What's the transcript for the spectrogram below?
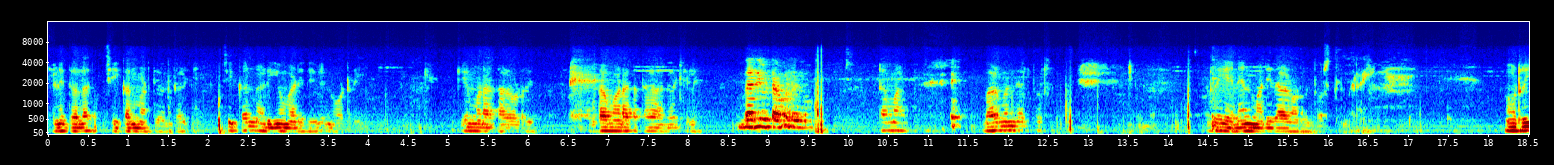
ಹೇಳಿದ್ದಲ್ಲ ಚಿಕನ್ ಮಾಡ್ತೀವಿ ಅಂತೇಳಿ. ಚಿಕನ್ ಅಡುಗೆ ಮಾಡಿದ್ದೀವಿ ನೋಡ್ರಿ. ಏನು ಮಾಡತ್ತಾಳ ನೋಡ್ರಿ. ಊಟ ಮಾಡಕತ್ತಾಳ ಆಗಲಿಕ್ಕಿಲ್ಲ ಬರ್ರಿ ಊಟ ಮಾಡೋಣ. ಊಟ ಮಾಡಿ ಭಾಳ ಮಂದಿ ಅಲ್ಲಿ ನೋಡ್ರಿ ಏನೇನು ಮಾಡಿದಾಳ ನೋಡೋಣ ತೋರಿಸ್ತೀನಿ ಬರ್ರಿ. ನೋಡ್ರಿ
